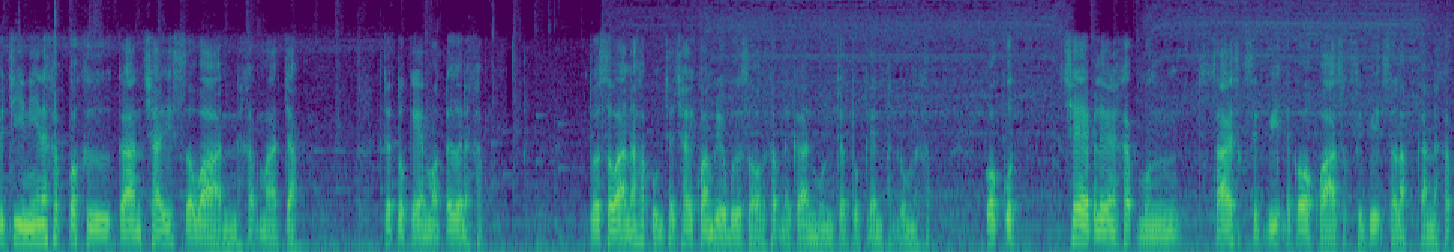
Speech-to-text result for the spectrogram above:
วิธีนี้นะครับก็คือการใช้สว่านนะครับมาจับเจ้าตัวแกนมอเตอร์นะครับ ตัวสว่านนะครับผมจะใช้ความเร็วเบอร์สองนะครับในการหมุนเจ้าตัวแกนพัดลมนะครับ ก็กดแช่ไปเลยนะครับ หมุนซ้ายสักสิบวิแล้วก็ขวาสักสิบวิสลับกันนะครับ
